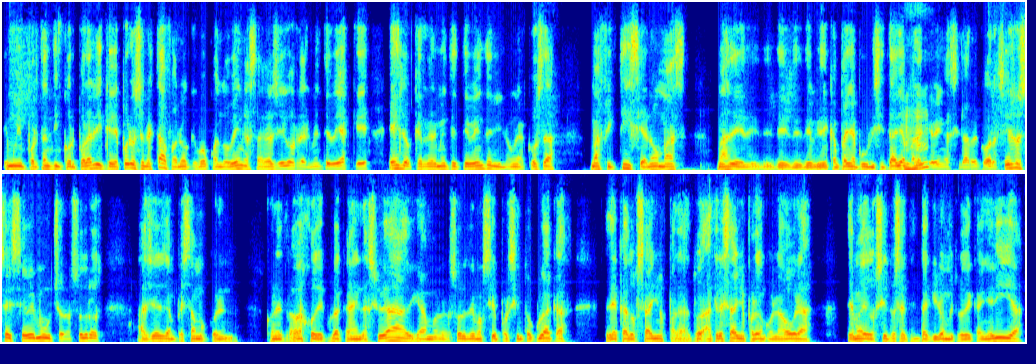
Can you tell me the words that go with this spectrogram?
es muy importante incorporar y que después no se lo estafa, ¿no? Que vos cuando vengas a Gallegos realmente veas que es lo que realmente te venden y no una cosa más ficticia, ¿no? Más, más de, de, campaña publicitaria para que vengas y la recorras. Y eso se, se, ve mucho. Nosotros ayer ya empezamos con el, con el trabajo de cloacas en la ciudad, digamos, nosotros tenemos 100% cloacas desde acá dos años, para, a tres años, perdón, con la obra de más de 270 kilómetros de cañería,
